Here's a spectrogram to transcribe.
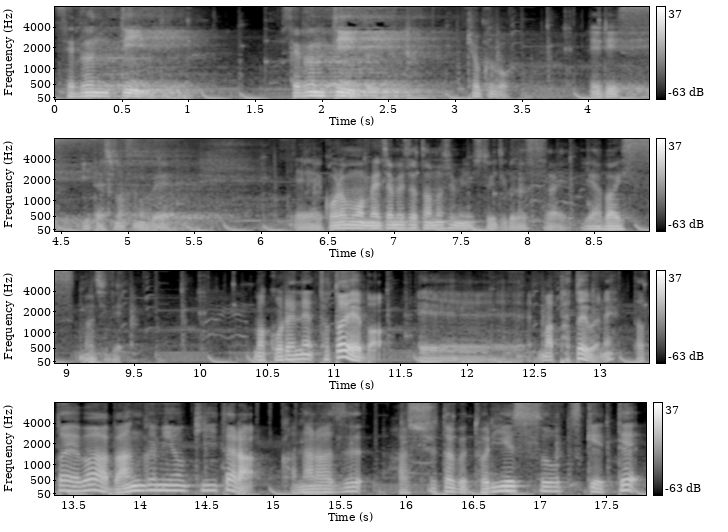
セブンティーンセブンティーン曲をリリースいたしますので、えーこれもめちゃめちゃ楽しみにしておいてください。やばいっすマジで。まあこれね例えば、えーまあ例えばね例えば番組を聞いたら必ず「ハッシュタグトリエス」をつけて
